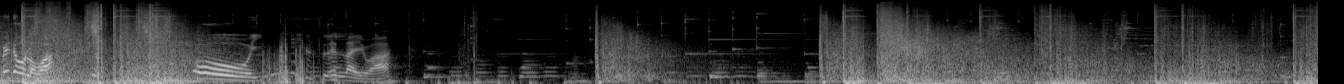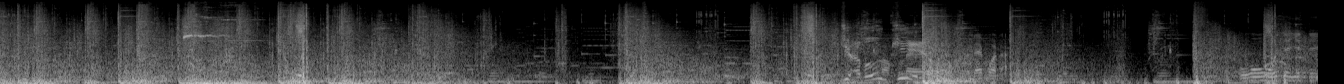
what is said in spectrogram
ไม่โดนหรอวะ โอ้ย เล่นอะไรวะ Double บอกเลย kill. ได้หมดอะ โอ้โหใจเย็นดิ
